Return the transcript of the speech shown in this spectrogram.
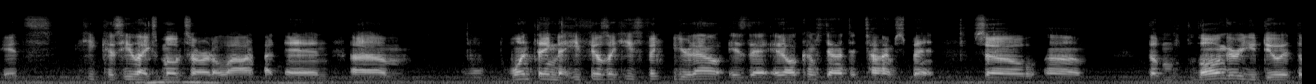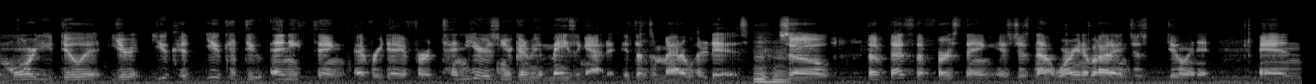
it's he because he likes Mozart a lot, and um, one thing that he feels like he's figured out is that it all comes down to time spent. So um, the longer you do it, the more you do it. You're you could you could do anything every day for ten years, and you're going to be amazing at it. It doesn't matter what it is. Mm-hmm. So the, that's the first thing is just not worrying about it and just doing it. And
